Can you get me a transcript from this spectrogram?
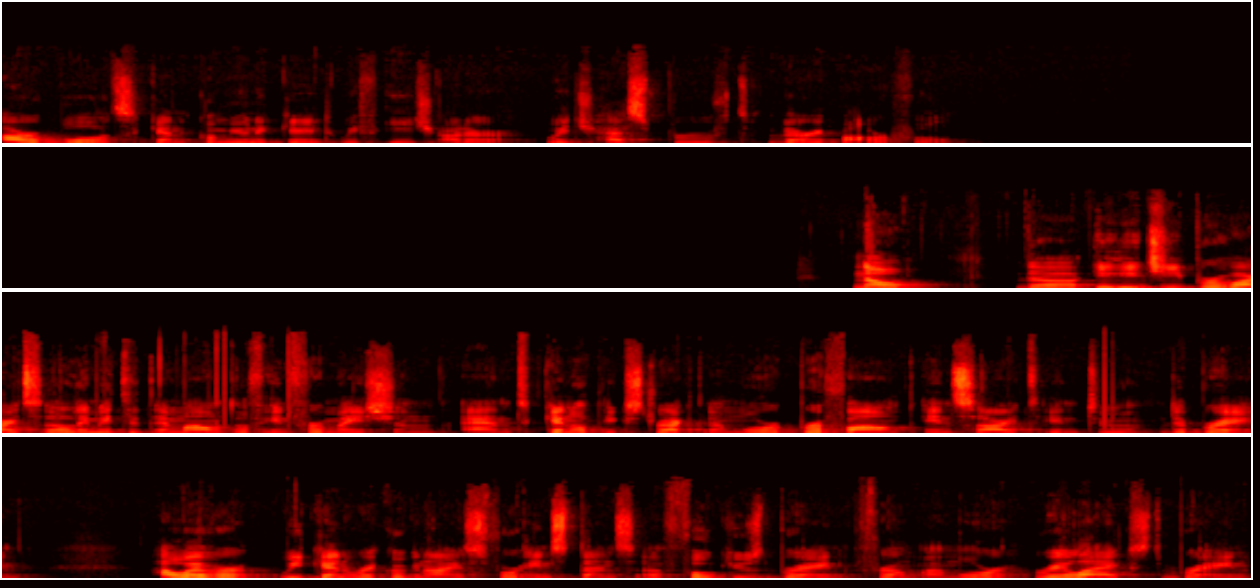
our bots can communicate with each other, which has proved very powerful. No, the EEG provides a limited amount of information and cannot extract a more profound insight into the brain. However, we can recognize, for instance, a focused brain from a more relaxed brain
